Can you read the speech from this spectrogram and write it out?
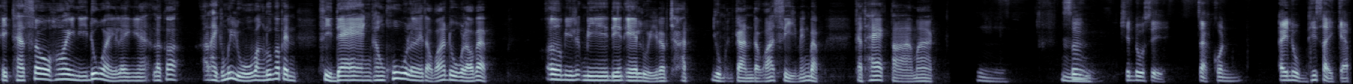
ไอ้ tassel ห้อยนี้ด้วยอะไรเงี้ย แล้วก็อะไรก็ไม่รู้บางรุ่นก็เป็นสีแดงทั้งคู่เลย แต่ว่าดูแล้วแบบ เออมีมี DNA Louis แบบชัดอยู่เหมือนกัน แต่ว่าสีแม่งแบบกระแทกตามาก อืมอืมซึ่งคิดดูสิ จากคนไอหนุ่มที่ใส่ Gap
